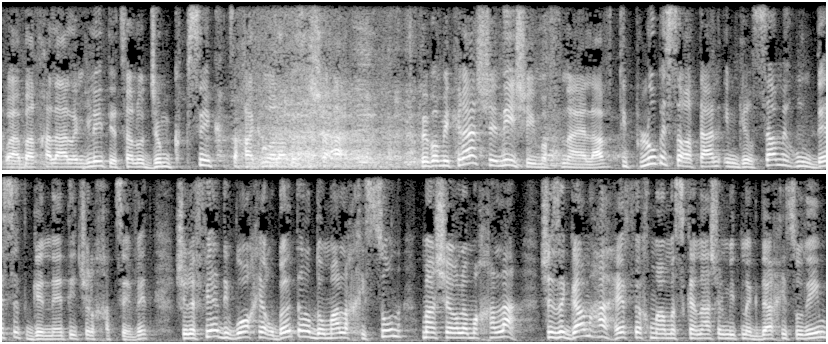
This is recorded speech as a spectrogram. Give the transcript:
הוא היה בהתחלה על אנגלית, יצא לו jmc פסיק, צחקנו עליו איזה שעה. ובמקרה השני שהיא מפנה אליו, טיפלו בסרטן עם גרסה מהונדסת גנטית של חצבת, שלפי הדיווח היא הרבה יותר דומה לחיסון מאשר למחלה, שזה גם ההפך מהמסקנה של מתנגדי החיסונים,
